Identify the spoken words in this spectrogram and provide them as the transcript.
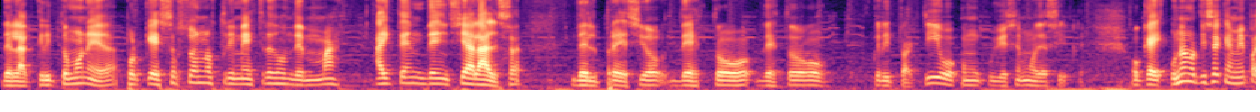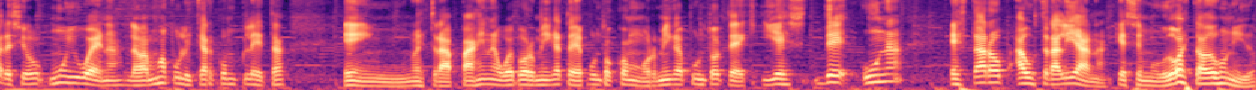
de la criptomoneda, porque esos son los trimestres donde más hay tendencia al alza del precio de estos, de criptoactivos, como pudiésemos decirle. Ok, una noticia que me pareció muy buena, la vamos a publicar completa en nuestra página web hormigatv.com, hormiga.tech, y es de una startup australiana que se mudó a Estados Unidos,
